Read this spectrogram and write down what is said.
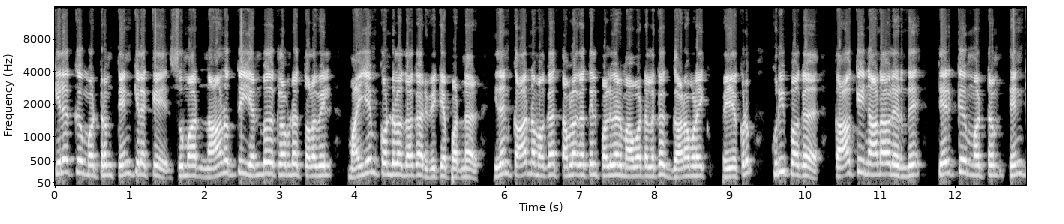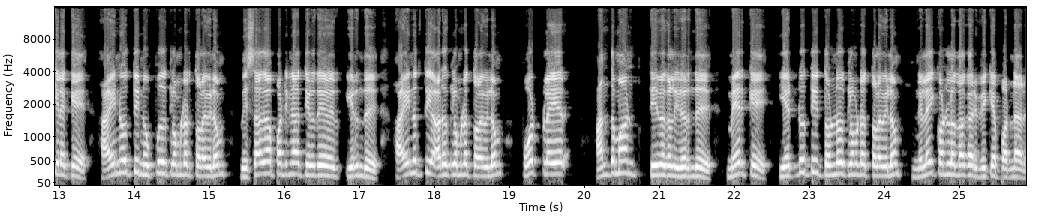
கிழக்கு மற்றும் தென்கிழக்கே சுமார் நானூத்தி எண்பது கிலோமீட்டர் தொலைவில் மையம் கொண்டுள்ளதாக அறிவிக்கப்பட்டனர். இதன் காரணமாக தமிழகத்தில் பல்வேறு மாவட்டங்களுக்கு கனமழை பெய்யக்கூடும். குறிப்பாக காக்கி நாடாவிலிருந்து தெற்கு மற்றும் தென்கிழக்கு ஐநூத்தி முப்பது கிலோமீட்டர் தொலைவிலும் விசாகப்பட்டினத்திலிருந்து இருந்து ஐநூத்தி அறுபது கிலோமீட்டர் தொலைவிலும் போர்ட் பிளேயர் அந்தமான் தீவுகளிலிருந்து மேற்கே எட்நூத்தி தொண்ணூறு கிலோமீட்டர் தொலைவிலும் நிலை கொண்டுள்ளதாக அறிவிக்கப்பட்டனர்.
